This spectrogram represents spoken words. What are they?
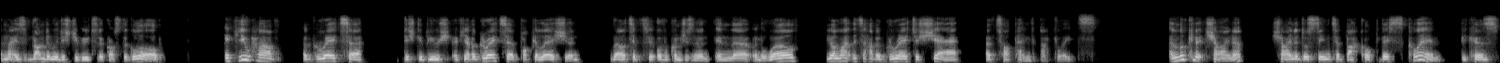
and that is randomly distributed across the globe, if you have a greater distribution, if you have a greater population relative to other countries in, in the in the world, you're likely to have a greater share of top end athletes. And looking at China, China does seem to back up this claim because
